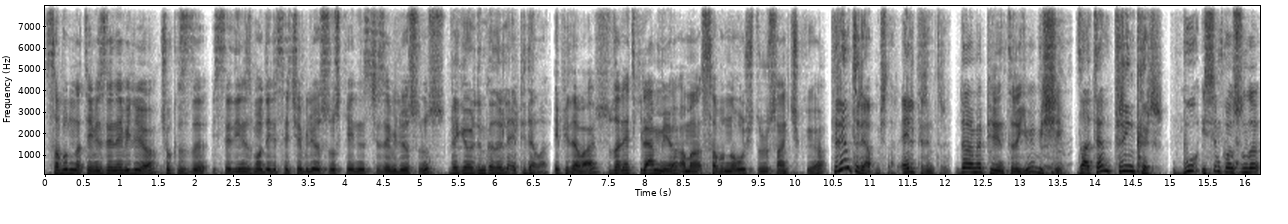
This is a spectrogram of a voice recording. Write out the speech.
Sabunla temizlenebiliyor. Çok hızlı istediğiniz modeli seçebiliyorsunuz. Kendiniz çizebiliyorsunuz. Ve gördüğüm kadarıyla epi de var. Epi de var. Sudan etkilenmiyor ama sabunla ovuşturursan çıkıyor. Printer yapmışlar. El printerı. Dövme printerı gibi bir şey. Zaten prinker. Bu isim konusunda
